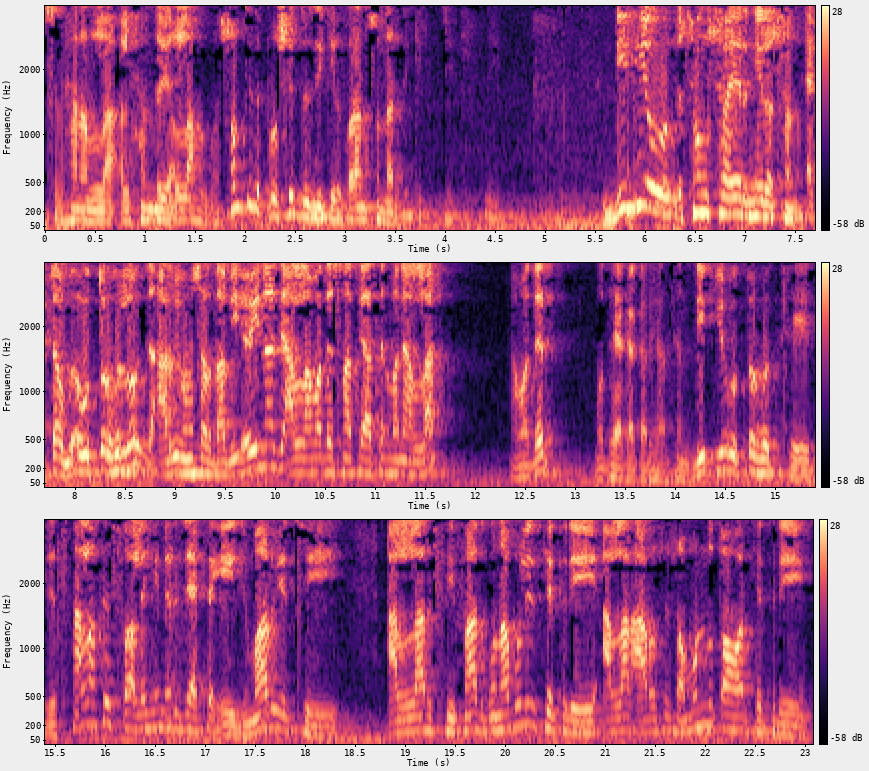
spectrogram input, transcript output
সুহান আল্লাহ আলহামদুলিল্লাহ সবচেয়ে প্রসিদ্ধ জিকির কোরআন সন্ন্যার জিকির। দ্বিতীয় সংশয়ের নিরসন, একটা উত্তর হলো যে আরবি ভাষার দাবি এই না যে আল্লাহ আমাদের সাথে আছেন মানে আল্লাহ আমাদের মধ্যে আছেন। দ্বিতীয় উত্তর হচ্ছে যে সালাফে সালেহিনের যে একটা রয়েছে, আল্লাহর সিফাত গুণাবলীর ক্ষেত্রে, আল্লাহর আরও সমুন্নত হওয়ার ক্ষেত্রে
